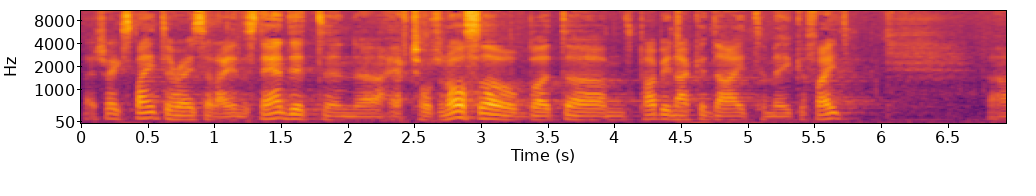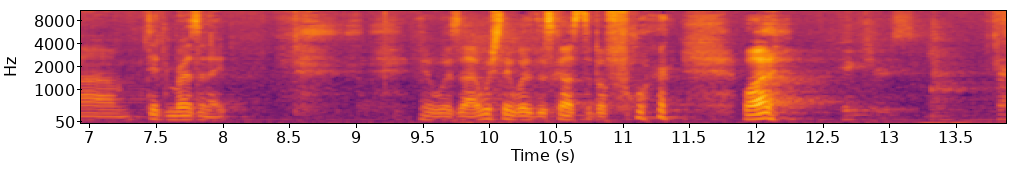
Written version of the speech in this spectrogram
So I tried to her, I said, I understand it, and uh, I have children also, but um, it's probably not good die to make a fight. Um, didn't resonate. It was, I wish they would have discussed it before. what? Pictures.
